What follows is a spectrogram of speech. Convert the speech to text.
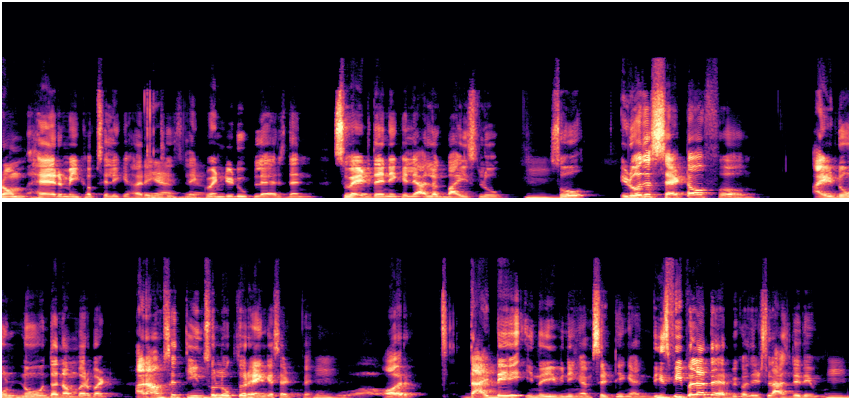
from hair makeup से लेके हर एक Yeah, चीज like yeah. 22 players then sweat देने के लिए अलग 22 लोग Hmm. so it was a set of uh, I don't know the number but आराम से 300 लोग तो रहेंगे सेट पे Hmm. और that day in the evening I'm sitting and these people are there because it's last day they, Hmm.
